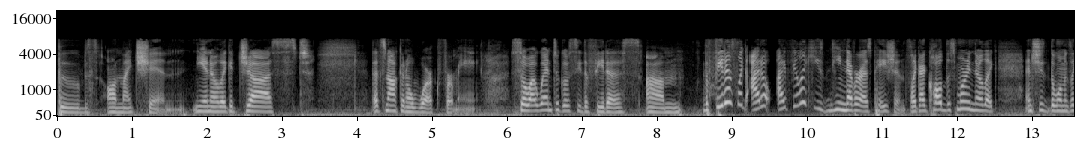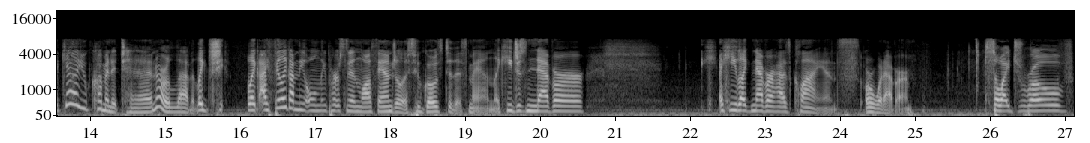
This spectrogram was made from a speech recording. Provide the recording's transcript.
boobs on my chin. You know, like it just that's not going to work for me. So I went to go see the fetus. Um, the fetus, like I don't, I feel like he he never has patience. Like I called this morning, they're like, and she, the woman's like, yeah, you come in at ten or eleven. Like she, like I feel like I'm the only person in Los Angeles who goes to this man. Like he just never, he, he like never has clients or whatever. So I drove,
